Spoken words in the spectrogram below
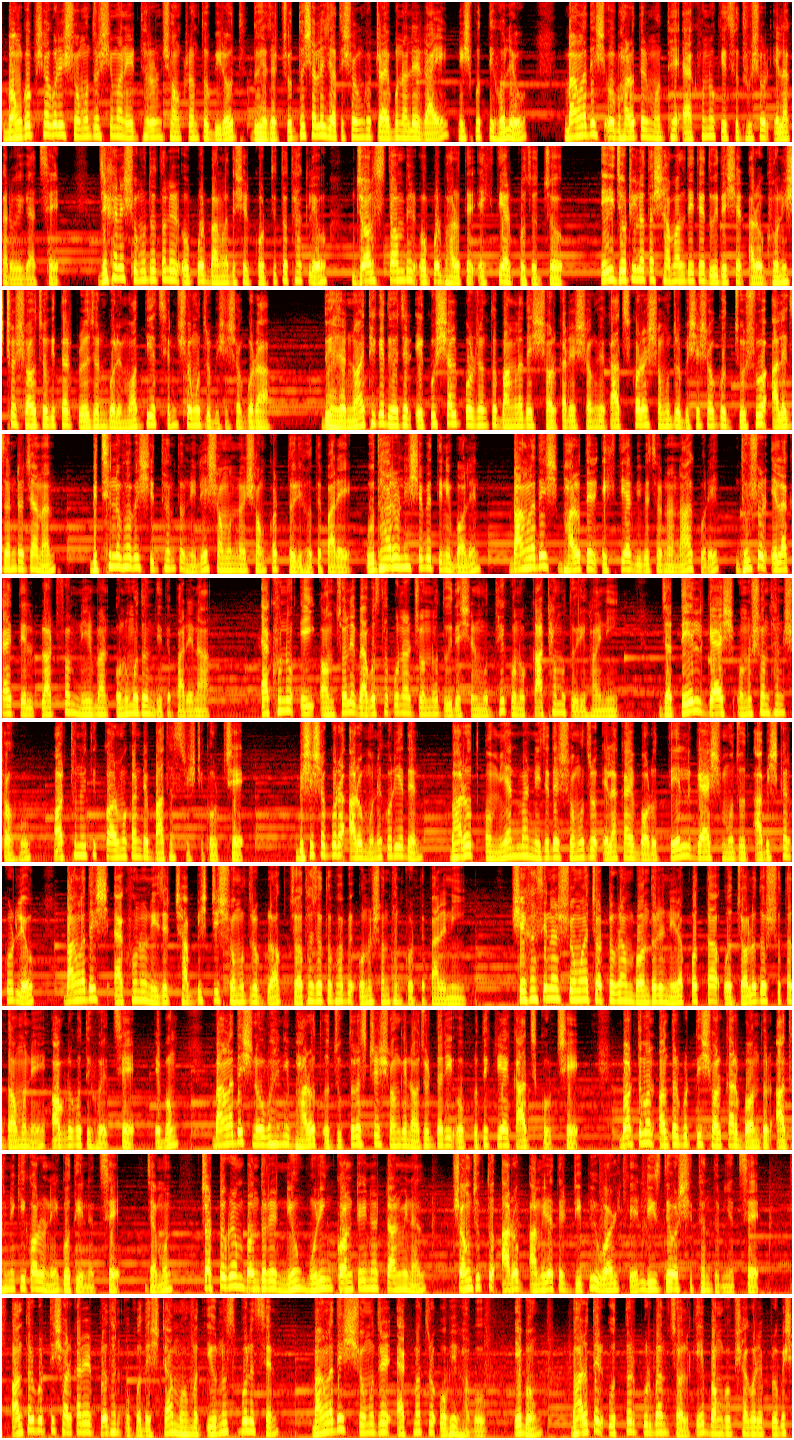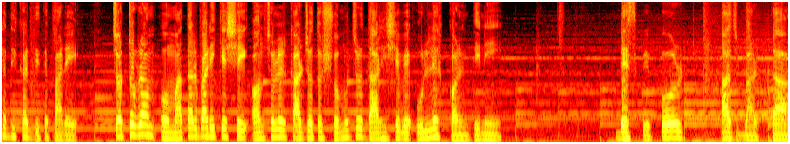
বঙ্গোপসাগরের সমুদ্র সীমা নির্ধারণ সংক্রান্ত বিরোধ দুই হাজার চোদ্দ সালে জাতিসংঘ ট্রাইব্যুনালের রায়ে নিষ্পত্তি হলেও বাংলাদেশ ও ভারতের মধ্যে এখনও কিছু ধূসর এলাকা রয়ে গেছে, যেখানে সমুদ্রতলের ওপর বাংলাদেশের কর্তৃত্ব থাকলেও জলস্তম্ভের ওপর ভারতের এখতিয়ার প্রযোজ্য। এই জটিলতা সামাল দিতে দুই দেশের আরও ঘনিষ্ঠ সহযোগিতার প্রয়োজন বলে মত দিয়েছেন সমুদ্র বিশেষজ্ঞরা। দুই হাজার নয় থেকে দুই হাজার একুশ সাল পর্যন্ত বাংলাদেশ সরকারের সঙ্গে কাজ করা সমুদ্র বিশেষজ্ঞ জোশুয়া আলেকজান্ডার জানান, বিচ্ছিন্নভাবে সিদ্ধান্ত নিলে সমন্বয় সংকট তৈরি হতে পারে। উদাহরণ হিসেবে তিনি বলেন, বাংলাদেশ ভারতের এখতিয়ার বিবেচনা না করে ধূসর এলাকায় তেল প্ল্যাটফর্ম নির্মাণ অনুমোদন দিতে পারে না। এখনও এই অঞ্চলে ব্যবস্থাপনার জন্য দুই দেশের মধ্যে কোনো কাঠামো তৈরি হয়নি, যা তেল, গ্যাস অনুসন্ধান সহ অর্থনৈতিক কর্মকাণ্ডে বাধা সৃষ্টি করছে। বিশেষজ্ঞরা আরও মনে করিয়ে দেন, ভারত ও মিয়ানমার নিজেদের সমুদ্র এলাকায় বড় তেল গ্যাস মজুদ আবিষ্কার করলেও বাংলাদেশ এখনও নিজের ছাব্বিশটি সমুদ্র ব্লক যথাযথভাবে অনুসন্ধান করতে পারেনি। শেখ হাসিনার সময় চট্টগ্রাম বন্দরের নিরাপত্তা ও জলদস্যুতা দমনে অগ্রগতি হয়েছে এবং বাংলাদেশ নৌবাহিনী ভারত ও যুক্তরাষ্ট্রের সঙ্গে নজরদারি ও প্রতিক্রিয়ায় কাজ করছে। বর্তমান অন্তর্বর্তী সরকার বন্দর আধুনিকীকরণে গতি এনেছে, যেমন চট্টগ্রাম বন্দরের নিউ মুরিং কন্টেইনার টার্মিনাল সংযুক্ত আরব আমিরাতের ডিপি ওয়ার্ল্ডকে লিজ দেওয়ার সিদ্ধান্ত নিয়েছে। অন্তর্বর্তী সরকারের প্রধান উপদেষ্টা মোহাম্মদ ইউনুস বলেছেন, বাংলাদেশ সমুদ্রের একমাত্র অভিভাবক এবং ভারতের উত্তর পূর্বাঞ্চলকে বঙ্গোপসাগরে প্রবেশাধিকার দিতে পারে। চট্টগ্রাম ও মাতারবাড়িকে সেই অঞ্চলের কার্যত সমুদ্র দ্বার হিসেবে উল্লেখ করেন তিনি। ডেস্ক রিপোর্ট, আজ বার্তা।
